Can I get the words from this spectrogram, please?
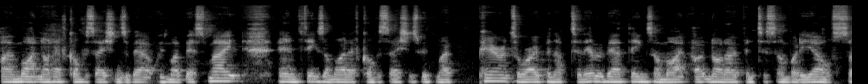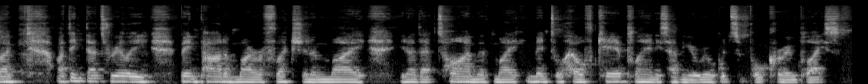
I might not have conversations about with my best mate, and things I might have conversations with my parents or open up to them about things I might not open to somebody else. So I think that's really been part of my reflection and my, you know, that time of my mental health care plan is having a real good support crew in place.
